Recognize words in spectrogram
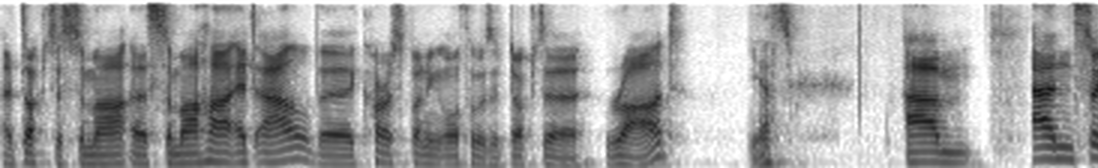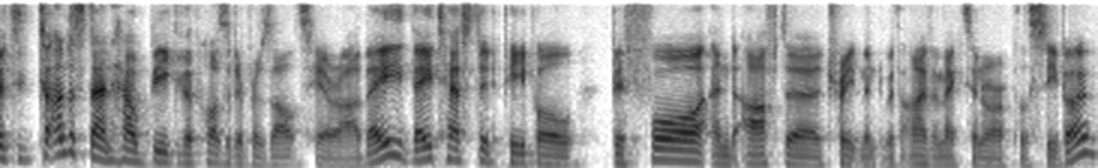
uh, Dr. Samah, uh, Samaha et al. The corresponding author was a Dr. Rad. Yes. Um, and so to, to, understand how big the positive results here are, they they tested people before and after treatment with ivermectin or a placebo,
